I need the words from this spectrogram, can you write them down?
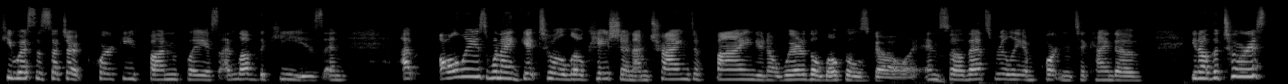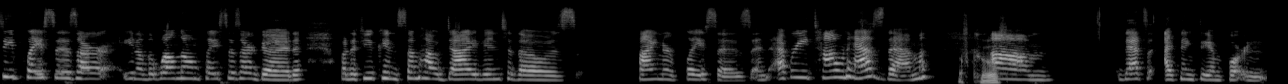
Key West is such a quirky, fun place. I love the Keys. And I, always when I get to a location, I'm trying to find, you know, where the locals go. And so that's really important to kind of, you know, the touristy places are, you know, the well known places are good. But if you can somehow dive into those finer places, and every town has them. Of course. Um, that's I think the important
